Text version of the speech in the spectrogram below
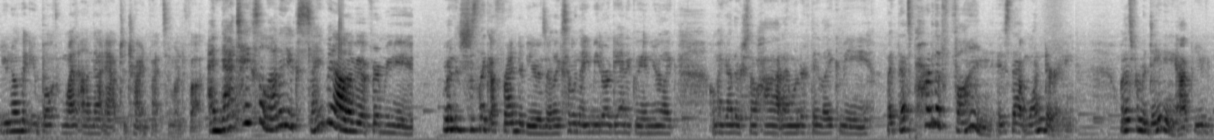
You know that you both went on that app to try and find someone to fuck. And that takes a lot of the excitement out of it for me. When it's just like a friend of yours or like someone that you meet organically and you're like, oh my god, they're so hot, I wonder if they like me. Like that's part of the fun, is that wondering when it's from a dating app, you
